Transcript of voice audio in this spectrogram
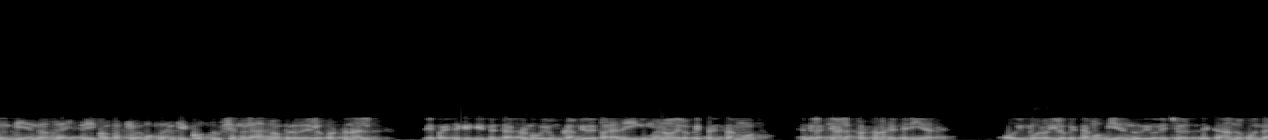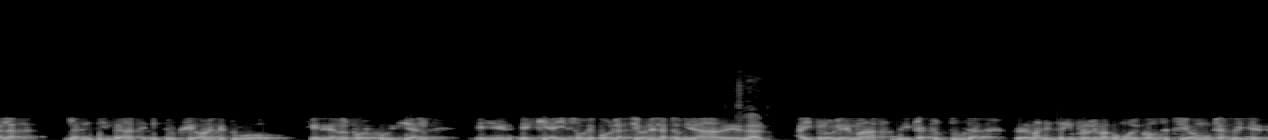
yo entiendo, o sea, hay, cosas que vamos a tener que ir construyéndolas, ¿no? Pero de lo personal, me parece que hay que intentar promover un cambio de paradigma, ¿no? De lo que pensamos en relación a las personas detenidas. Hoy por hoy lo que estamos viendo, digo, de hecho está dando cuenta las, las distintas instrucciones que estuvo generando el Poder Judicial, eh, es que hay sobrepoblación en las unidades, hay problemas de infraestructura, pero además de eso hay un problema como de concepción muchas veces,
